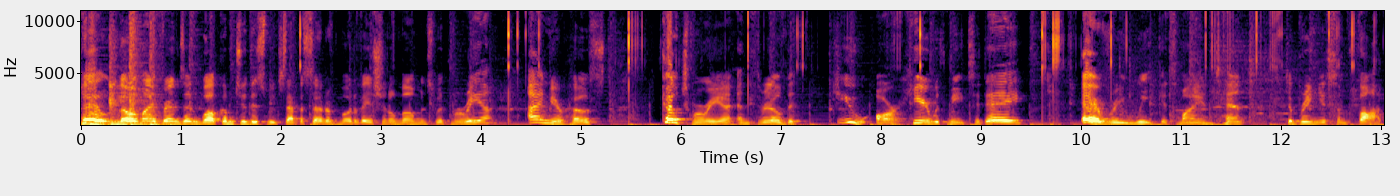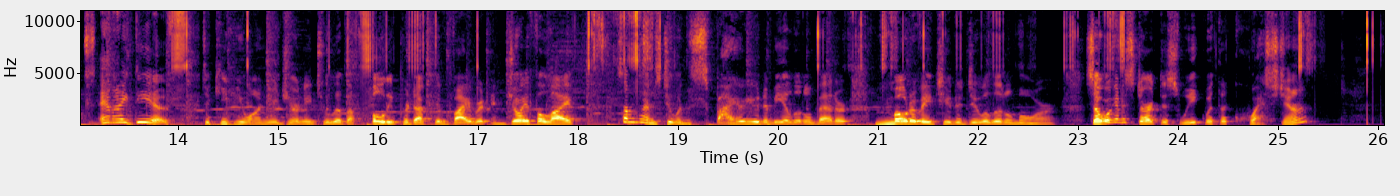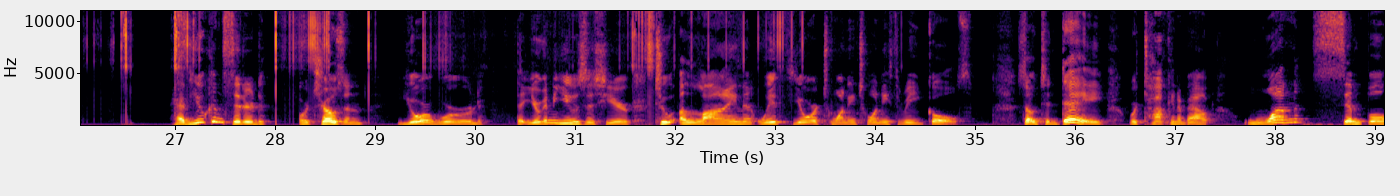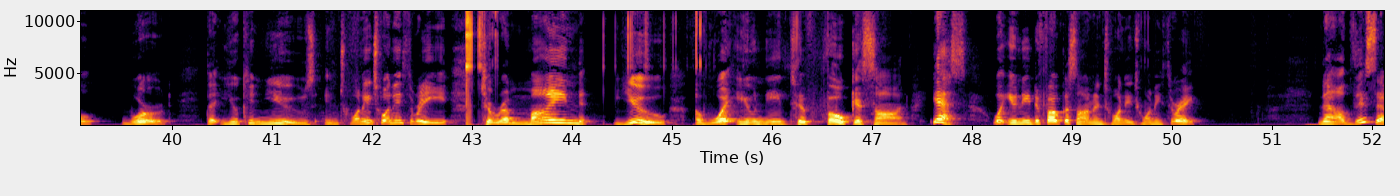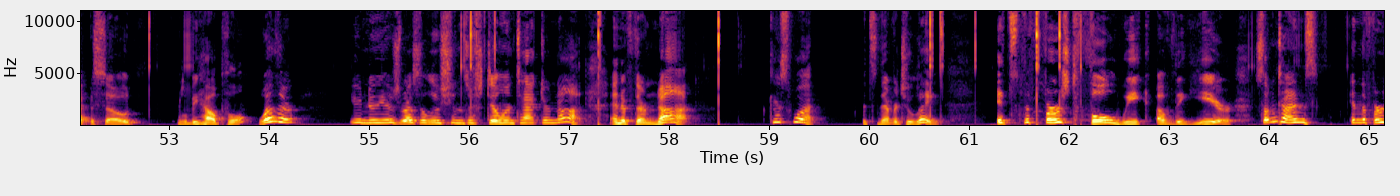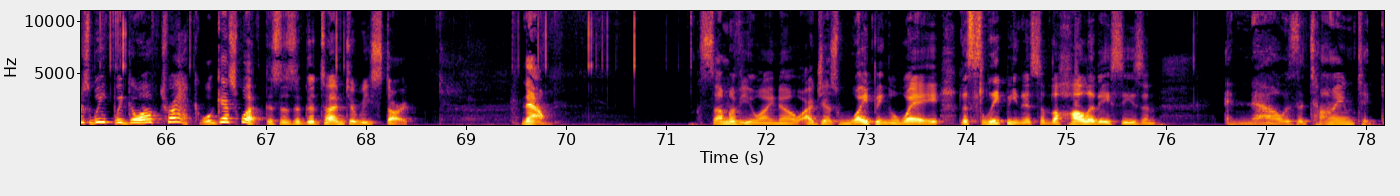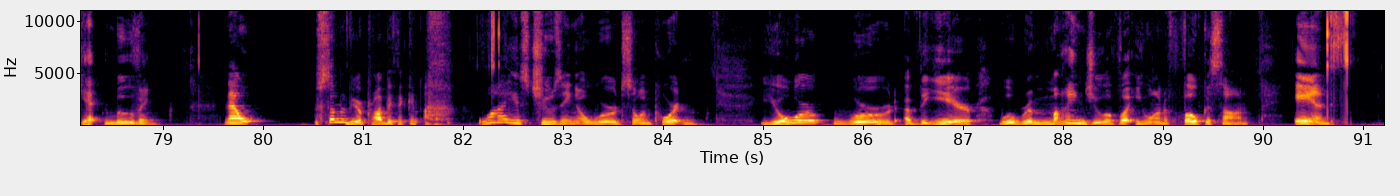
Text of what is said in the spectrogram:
Hello, my friends, and welcome to this week's episode of Motivational Moments with Maria. I'm your host, Coach Maria, and thrilled that you are here with me today. Every week, it's my intent to bring you some thoughts and ideas to keep you on your journey to live a fully productive, vibrant, and joyful life. Sometimes to inspire you to be a little better, motivate you to do a little more. So, we're going to start this week with a question Have you considered or chosen your word that you're going to use this year to align with your 2023 goals. So today we're talking about one simple word that you can use in 2023 to remind you of what you need to focus on. Yes, what you need to focus on in 2023. Now, this episode will be helpful whether your New Year's resolutions are still intact or not. And if they're not, guess what? It's never too late. It's the first full week of the year. Sometimes in the first week we go off track. Well, guess what? This is a good time to restart. Now, some of you I know are just wiping away the sleepiness of the holiday season, and now is the time to get moving. Now, some of you are probably thinking, why is choosing a word so important? Your word of the year will remind you of what you want to focus on and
